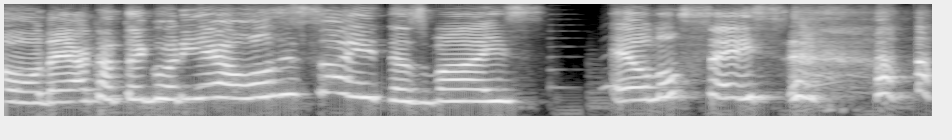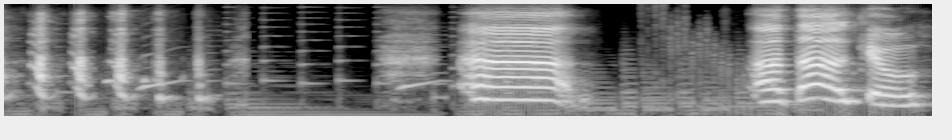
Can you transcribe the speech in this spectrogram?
Então, né, a categoria é 11 saídas, mas eu não sei se. uh, uh, Dunkel,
